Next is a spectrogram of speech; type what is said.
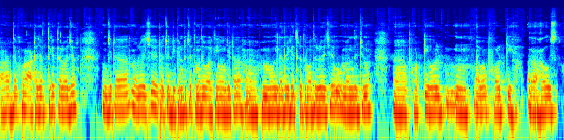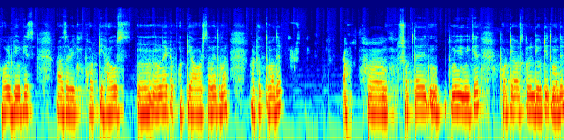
আর দেখো আট হাজার থেকে তেরো হাজার যেটা রয়েছে, এটা হচ্ছে ডিপেন্ড হচ্ছে তোমাদের ওয়ার্কিং যেটা মহিলাদের ক্ষেত্রে তোমাদের রয়েছে ওমেনদের জন্য ফর্টি হোল্ড এবং ফর্টি হাউস হোল ডিউটিস আর সরি ফর্টি হাউস না এটা ফর্টি আওয়ার্স হবে তোমার, অর্থাৎ তোমাদের সপ্তাহে তুমি উইকে ফর্টি আওয়ার্স করে ডিউটি তোমাদের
